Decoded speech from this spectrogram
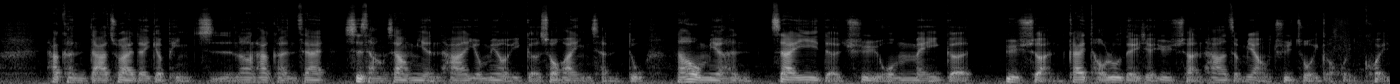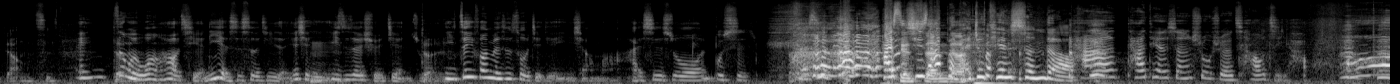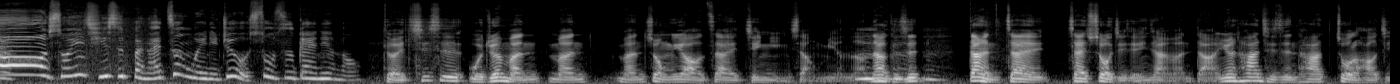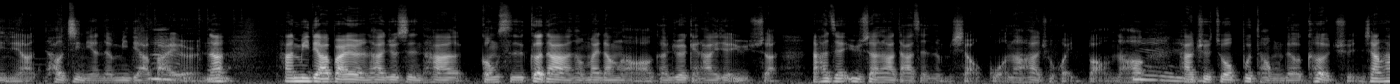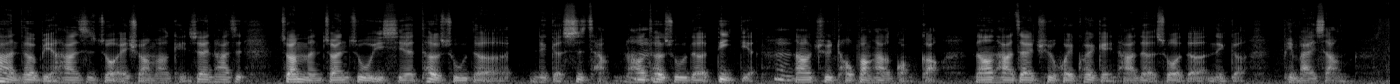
它可能答出来的一个品质，然后它可能在市场上面它有没有一个受欢迎程度，然后我们也很在意的去我们每一个预算该投入的一些预算，他要怎么样去做一个回馈，这样子。哎，政委，我很好奇，你也是设计人，而且你一直在学建筑，对你这一方面是受姐姐影响吗？还是说不是 还是其实他本来就天生的？他，他天生数学超级好，哦，所以其实本来政委你就有数字概念喽。对，其实我觉得蛮蛮蛮重要在经营上面了。嗯那可是嗯嗯当然在在受姐姐影响也蛮大，因为她其实她做了好几年好几年的 media 嗯 buyer，、那她 media buyer 她就是她公司各大什么麦当劳啊，可能就会给她一些预算，那她这些预算他达成什么效果，然后他去回报，然后嗯。他去做不同的客群，像她很特别，她是做 HR market，所以她是专门专注一些特殊的那个市场，然后特殊的地点，嗯。然后去投放他的广告，然后他再去回馈给他的所有的那个品牌商。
